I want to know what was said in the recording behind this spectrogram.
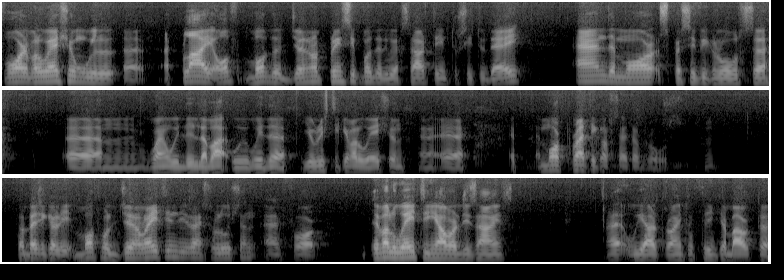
for evaluation, we'll uh, apply both the general principle that we are starting to see today and the more specific rules uh, um, when we deal about with heuristic evaluation, a, a, more practical set of rules. So basically, both for generating design solution and for evaluating our designs, uh, we are trying to think about uh,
